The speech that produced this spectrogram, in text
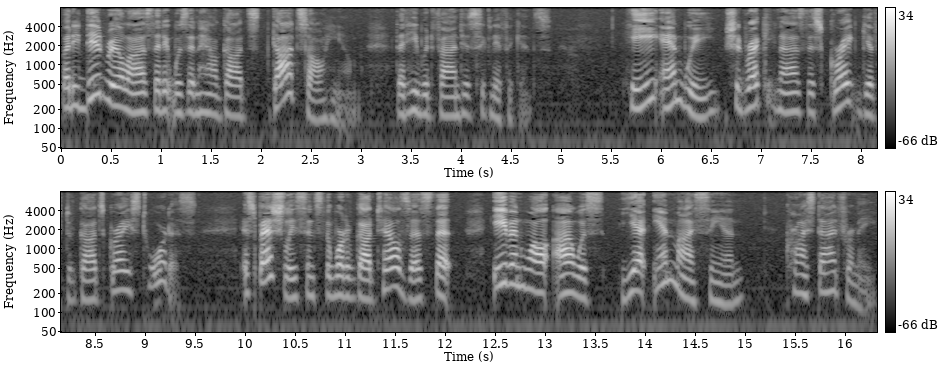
but he did realize that it was in how God, God saw him that he would find his significance. He and we should recognize this great gift of God's grace toward us, especially since the Word of God tells us that even while I was yet in my sin, Christ died for me.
